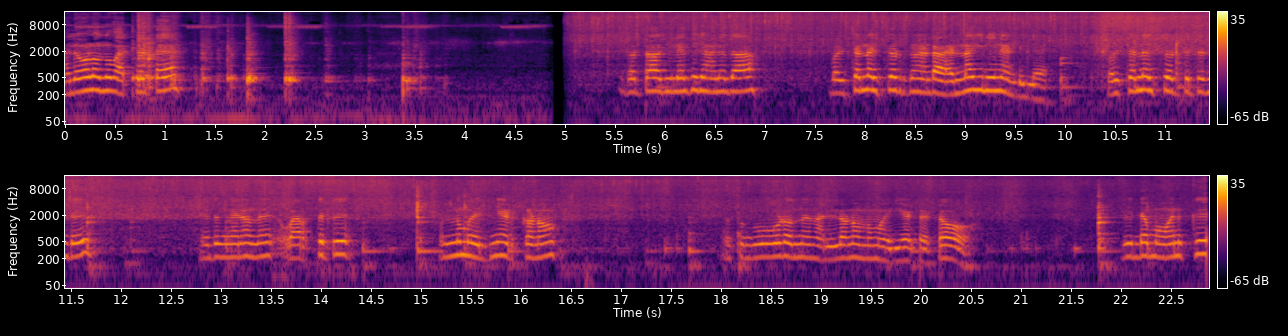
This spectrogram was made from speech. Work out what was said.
നല്ലോണം ഒന്ന് വറ്റട്ടെ. ഇതട്ടോ അതിലേക്ക് ഞാനിതാ വെളിച്ചെണ്ണ ഇച്ചെടുക്കണേണ്ട എണ്ണ കിനീനുണ്ടില്ലേ വെളിച്ചെണ്ണ ഇച്ചെടുത്തിട്ടുണ്ട്. ഇതിങ്ങനെ ഒന്ന് വറുത്തിട്ട് ഒന്ന് മരിഞ്ഞെടുക്കണം. ദിവസം കൂടെ ഒന്ന് നല്ലോണം ഒന്ന് മരിയട്ടെ കേട്ടോ ഇതിന്റെ മോനക്ക്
